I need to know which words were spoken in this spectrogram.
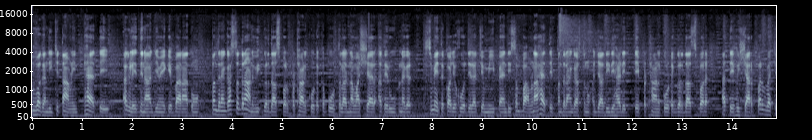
ਵਗਣ ਦੀ ਚੇਤਾਵਨੀ ਹੈ ਤੇ ਅਗਲੇ ਦਿਨਾਂ ਜਿਵੇਂ ਕਿ 12 ਤੋਂ 15 ਅਗਸਤ ਦੌਰਾਨ ਵੀ ਗੁਰਦਾਸਪੁਰ, ਪਠਾਨਕੋਟ, ਕਪੂਰਥਲਾ, ਨਵਾਂ ਸ਼ਹਿਰ ਅਤੇ ਰੂਪਨਗਰ ਸਮੇਤ ਕੁਝ ਹੋਰ ਜ਼ਿਲ੍ਹਿਆਂ 'ਚ ਮੀਂਹ ਪੈਣ ਦੀ ਸੰਭਾਵਨਾ ਹੈ ਤੇ 15 ਅਗਸਤ ਨੂੰ ਆਜ਼ਾਦੀ ਦਿਹਾੜੇ ਤੇ ਪਠਾਨਕੋਟ, ਗੁਰਦਾਸਪੁਰ ਅਤੇ ਹੁਸ਼ਿਆਰਪੁਰ ਵਿੱਚ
